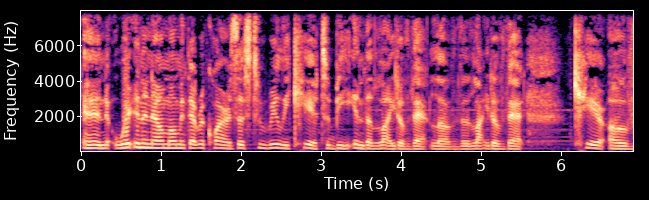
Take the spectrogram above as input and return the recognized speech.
And we're in a now moment that requires us to really care to be in the light of that love, the light of that care of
